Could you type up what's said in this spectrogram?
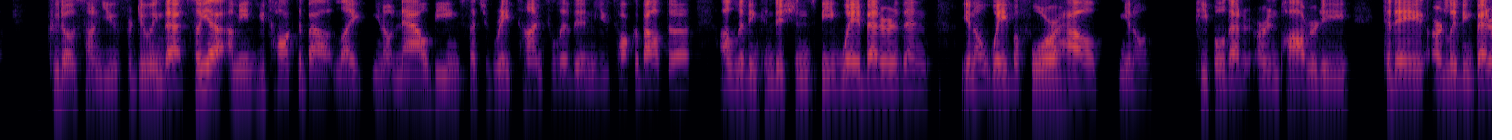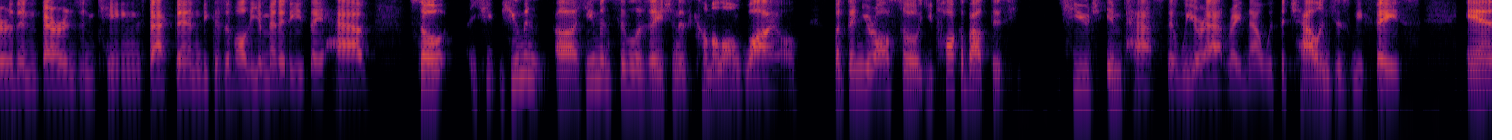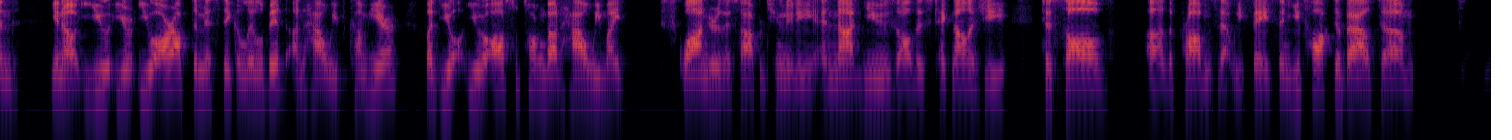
kudos on you for doing that. So yeah i mean you talked about like you know now being such a great time to live in. You talk about the uh, living conditions being way better than you know way before how you know people that are in poverty today are living better than barons and kings back then because of all the amenities they have. So hu- human uh, human civilization has come a long while, but then you're also you talk about this huge impasse that we are at right now with the challenges we face, and you know you you you are optimistic a little bit on how we've come here, but you you're also talking about how we might squander this opportunity and not use all this technology to solve uh, the problems that we face. And you talked about um,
